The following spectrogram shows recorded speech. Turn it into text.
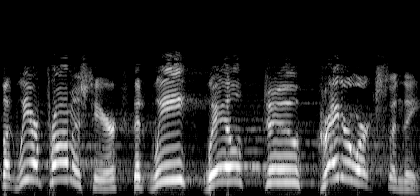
but we are promised here that we will do greater works than these.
